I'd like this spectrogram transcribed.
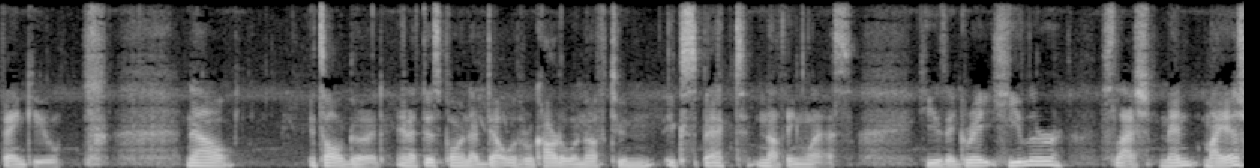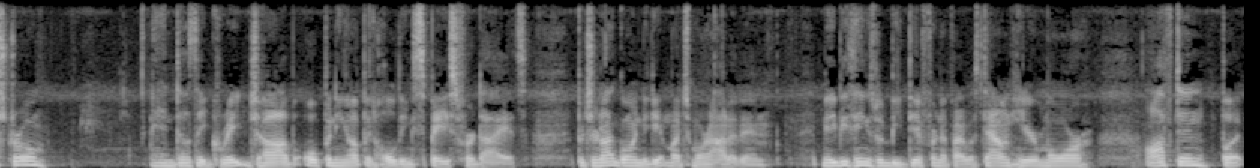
thank you. now, it's all good, and at this point, I've dealt with Ricardo enough to expect nothing less. He is a great healer slash maestro and does a great job opening up and holding space for diets, but you're not going to get much more out of him. Maybe things would be different if I was down here more often, but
